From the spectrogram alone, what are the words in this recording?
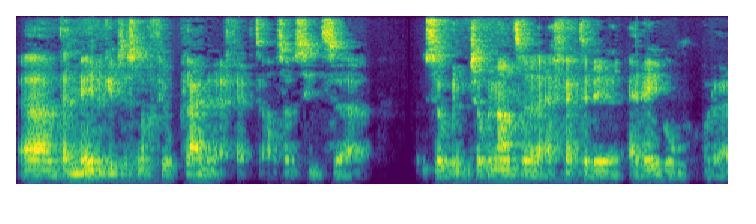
Äh, daneben gibt es noch viel kleinere Effekte. Also das sind äh, so, sogenannte Effekte der Erregung oder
